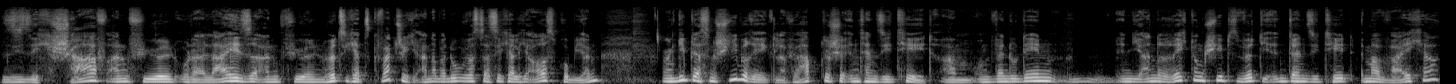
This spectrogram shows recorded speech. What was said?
sie sich scharf anfühlen oder leise anfühlen. Hört sich jetzt quatschig an, aber du wirst das sicherlich ausprobieren. Dann gibt es einen Schieberegler für haptische Intensität. Ähm, und wenn du den in die andere Richtung schiebst, wird die Intensität immer weicher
